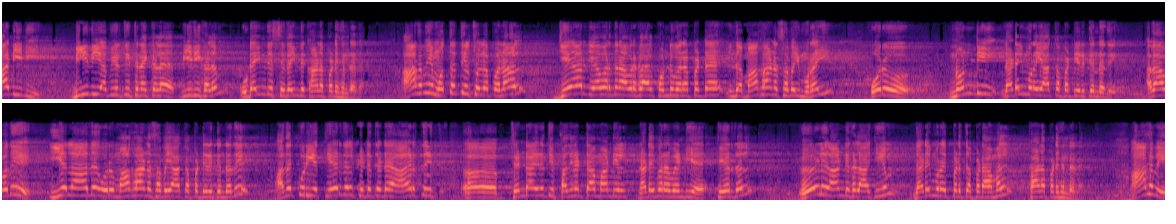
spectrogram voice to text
ஆடிடி வீதி அபிவிருத்தி திணைக்கள வீதிகளும் உடைந்து சிதைந்து காணப்படுகின்றன. ஆகவே மொத்தத்தில் சொல்லப்போனால் ஜே ஆர் ஜெயவர்தன் அவர்களால் கொண்டு வரப்பட்ட இந்த மாகாண சபை முறை ஒரு நொண்டி நடைமுறையாக்கப்பட்டிருக்கின்றது. அதாவது இயலாத ஒரு மாகாண சபையாக்கப்பட்டிருக்கின்றது. அதற்குரிய தேர்தல் கிட்டத்தட்ட ஆயிரத்தி இரண்டாயிரத்தி பதினெட்டாம் ஆண்டில் நடைபெற வேண்டிய தேர்தல் ஏழு ஆண்டுகளாகியும் நடைமுறைப்படுத்தப்படாமல் காணப்படுகின்றன. ஆகவே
